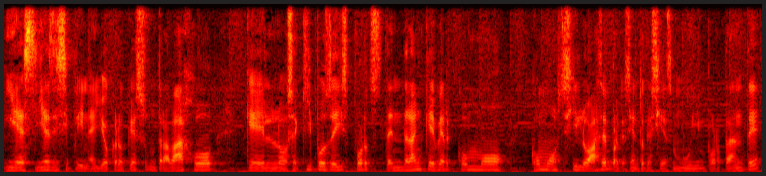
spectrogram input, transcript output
y es, y es disciplina. Yo creo que es un trabajo que los equipos de esports tendrán que ver cómo, cómo sí lo hacen, porque siento que sí es muy importante,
